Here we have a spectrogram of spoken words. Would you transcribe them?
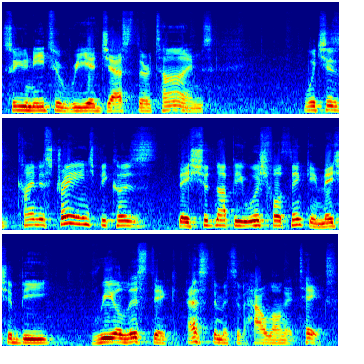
So you need to readjust their times, which is kind of strange because they should not be wishful thinking. They should be realistic estimates of how long it takes.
